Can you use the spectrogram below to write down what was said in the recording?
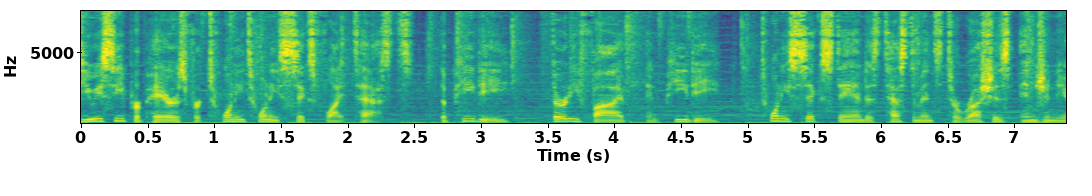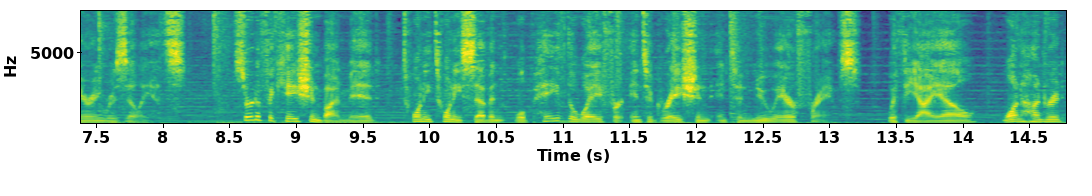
UEC prepares for 2026 flight tests, the PD-35 and PD-26 stand as testaments to Russia's engineering resilience. Certification by mid-2027 will pave the way for integration into new airframes, with the IL-100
